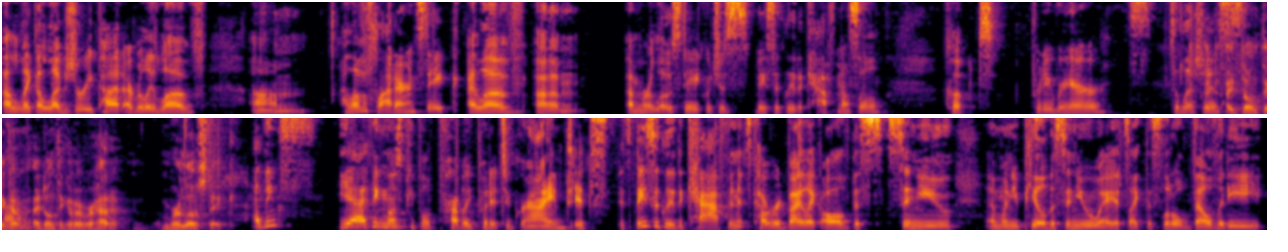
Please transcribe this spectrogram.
a, like a luxury cut, I really love, um, I love a flat iron steak. I love, um, a Merlot steak, which is basically the calf muscle cooked pretty rare. It's delicious. I, I don't think I've, um, I don't think I've ever had a Merlot steak. I think yeah, I think most people probably put it to grind. It's it's basically the calf and it's covered by like all of this sinew and when you peel the sinew away, it's like this little velvety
